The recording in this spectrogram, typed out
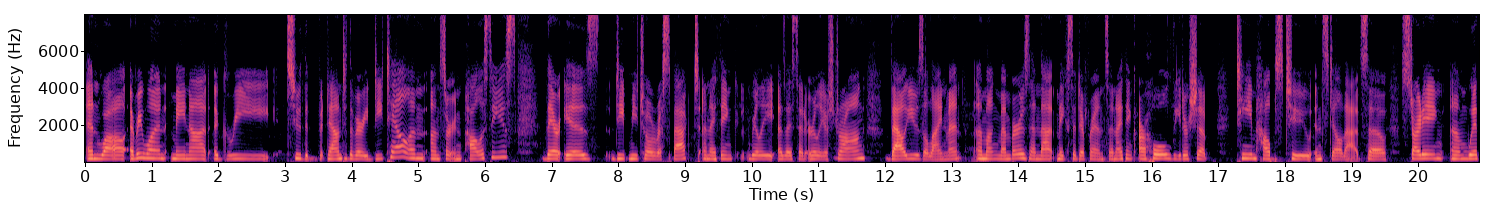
And while everyone may not agree to the down to the very detail on, on certain policies, there is deep mutual respect. And I think really, as I said earlier, strong values alignment among members, and that makes a difference. And I think our whole leadership team helps to instill that. So starting um, with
